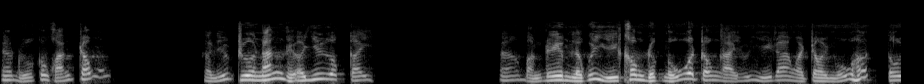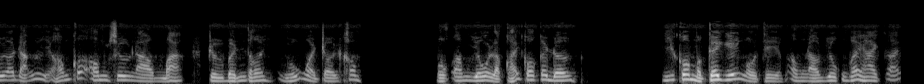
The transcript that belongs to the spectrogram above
được có khoảng trống. Là nếu trưa nắng thì ở dưới gốc cây. Bằng đêm là quý vị không được ngủ ở trong ngày, quý vị ra ngoài trời ngủ hết. Tôi ở đẳng, không có ông sư nào mà trừ bệnh thôi, ngủ ngoài trời không một ông vô là phải có cái đơn. Chỉ có một cái ghế ngồi thiền, ông nào vô cũng phải hai cái.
